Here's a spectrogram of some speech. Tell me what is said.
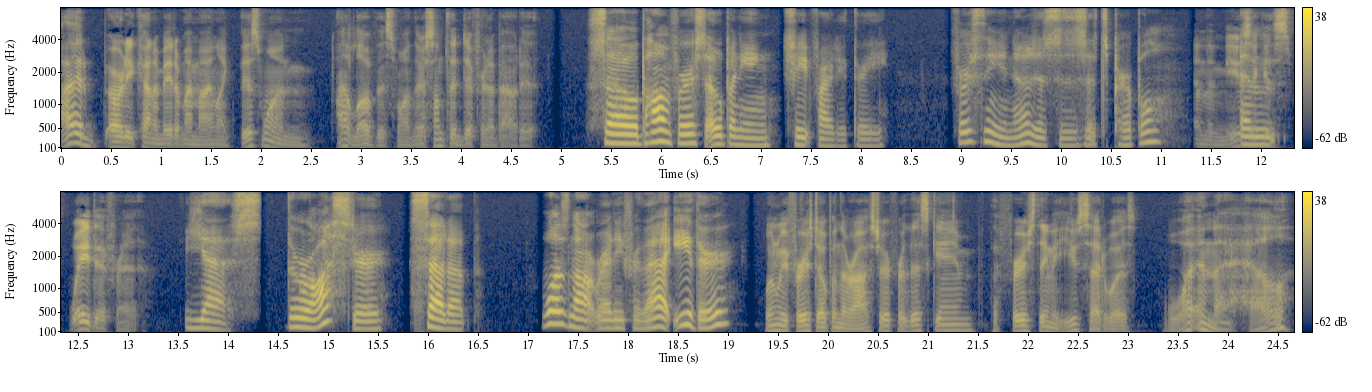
I had already kind of made up my mind like this one, I love this one. There's something different about it. So upon first opening Street Fighter 3, first thing you notice is it's purple. And the music And- is way different. Yes. The roster setup was not ready for that either. When we first opened the roster for this game, the first thing that you said was, What in the hell?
